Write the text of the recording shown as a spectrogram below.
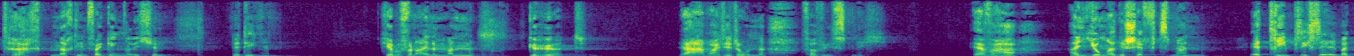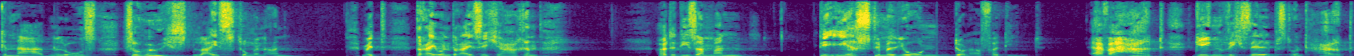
trachten nach den vergänglichen Dingen. Ich habe von einem Mann gehört, er arbeitete unverwüstlich. Er war ein junger Geschäftsmann, er trieb sich selber gnadenlos zu Höchstleistungen an. Mit 33 Jahren hatte dieser Mann die erste Million Dollar verdient. Er war hart gegen sich selbst und hart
